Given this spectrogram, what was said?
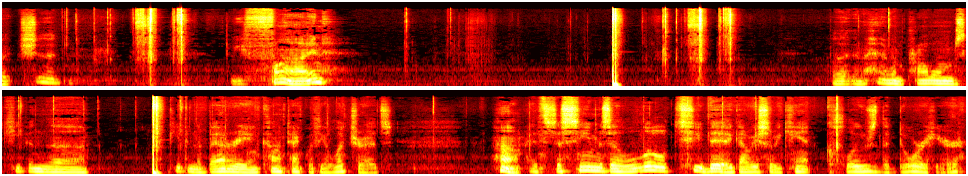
it should be fine. But Having problems keeping the keeping the battery in contact with the electrodes. Huh, it just seems a little too big. Obviously, we can't close the door here.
